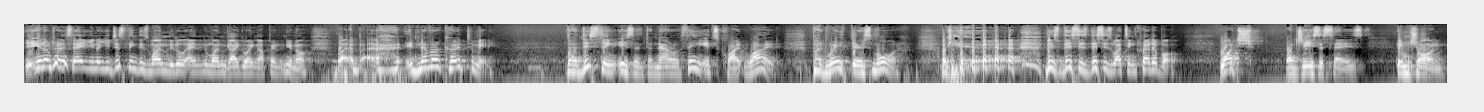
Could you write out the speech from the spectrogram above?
you know I'm trying to say? You know, you just think there's one little and one guy going up, and, you know. But, but it never occurred to me that this thing isn't a narrow thing, it's quite wide. But wait, there's more. Okay? this, this, is, this is what's incredible. Watch what Jesus says in John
